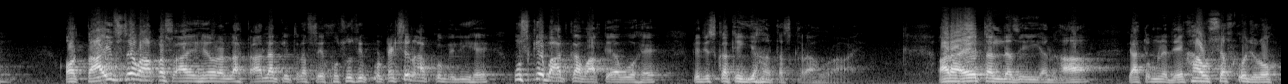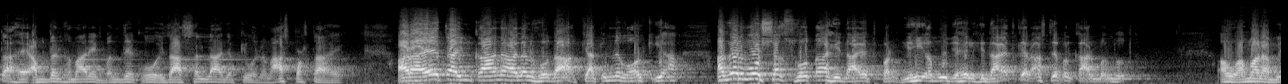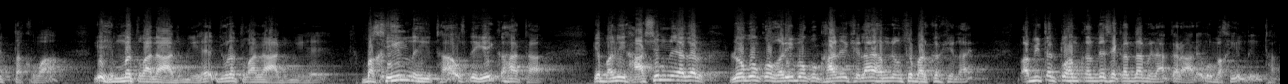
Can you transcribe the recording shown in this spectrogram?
اور طائف سے واپس آئے ہیں اور اللہ تعالیٰ کی طرف سے خصوصی پروٹیکشن آپ کو ملی ہے، اس کے بعد کا واقعہ وہ ہے کہ جس کا کہ یہاں تذکرہ ہو رہا ہے۔ ارایت الزی انہا کیا تم نے دیکھا اس شخص کو جو روکتا ہے؟ ابدن ہمارے ایک بندے کو اعزاز صلاح جبکہ وہ نماز پڑھتا ہے۔ ارایت امکان الہدا، کیا تم نے غور کیا؟ اگر وہ شخص ہوتا ہدایت پر، یہی ابو جہل ہدایت کے راستے پر کار بند ہوتا۔ اور ہمارا بتقوا یہ ہمت والا آدمی ہے جرت والا آدمی ہے۔ بخیل نہیں تھا، اس نے یہی کہا تھا کہ بنی ہاشم نے اگر لوگوں کو، غریبوں کو کھانے کھلائے، ہم نے ان سے بڑھ کر کھلائے، ابھی تک تو ہم کندھے سے کندھا ملا کر آ رہے، وہ بخیل نہیں تھا۔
